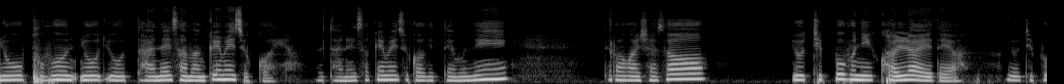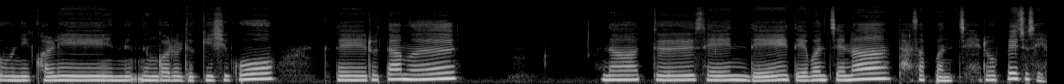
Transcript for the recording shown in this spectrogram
요 부분 요 요 단에서만 꿰매줄 거예요. 요 단에서 꿰매줄 거기 때문에 들어가셔서 요 뒷부분이 걸려야 돼요. 요 뒷부분이 걸리는 거를 느끼시고 그대로 땀을 하나, 둘, 셋, 넷, 네 번째나 다섯 번째로 빼주세요.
